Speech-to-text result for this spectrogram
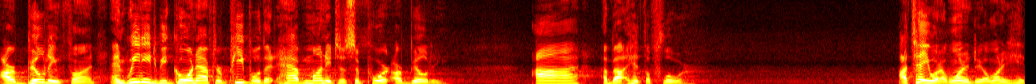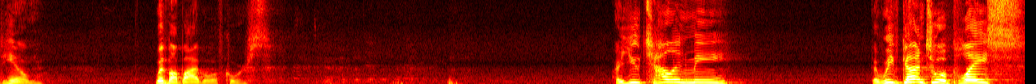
our building fund. And we need to be going after people that have money to support our building. I about hit the floor. I'll tell you what I want to do. I want to hit him with my Bible, of course. Are you telling me that we've gotten to a place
